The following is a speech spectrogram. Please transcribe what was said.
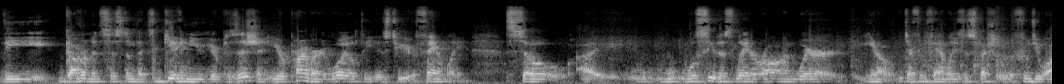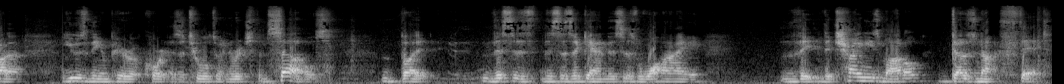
the government system that's given you your position. Your primary loyalty is to your family. So I, we'll see this later on, where you know different families, especially the Fujiwara, use the imperial court as a tool to enrich themselves. But this is this is again this is why the the Chinese model does not fit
